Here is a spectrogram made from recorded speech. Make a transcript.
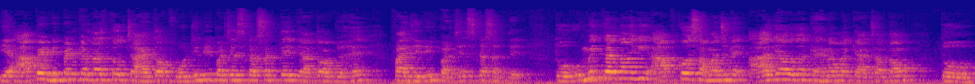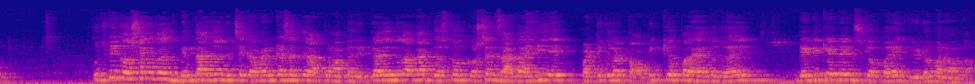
ये आप पे डिपेंड करता है तो चाहे तो आप फोर जीबी परचेस कर सकते हैं, या तो आप जो है फाइव जीबी परचेस कर सकते हैं। तो उम्मीद करता हूँ कि आपको समझ में आ गया होगा, कहना मैं क्या चाहता हूँ। तो कुछ भी क्वेश्चन है तो बिंदा जो नीचे कमेंट कर सकते हैं, आपको वहाँ पे रिप्लाई दे दूँगा। अगर दोस्तों क्वेश्चन ज़्यादा ही एक पर्टिकुलर टॉपिक के ऊपर है तो जो है डेडिकेटेड इसके ऊपर एक वीडियो बनाऊँगा।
